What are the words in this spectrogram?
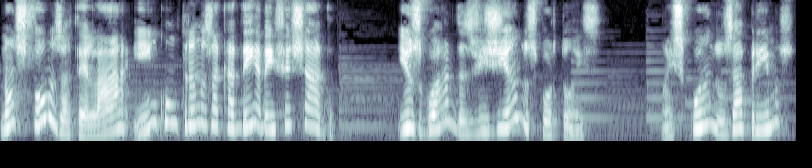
Nós fomos até lá e encontramos a cadeia bem fechada e os guardas vigiando os portões. Mas quando os abrimos,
